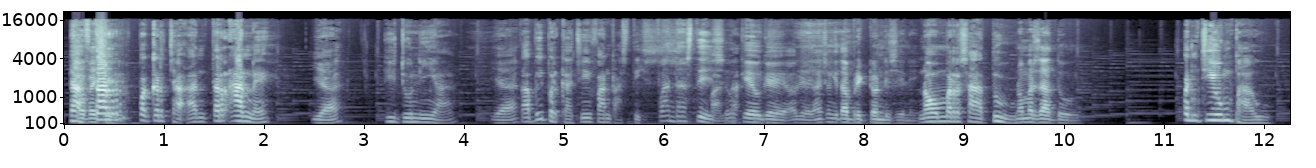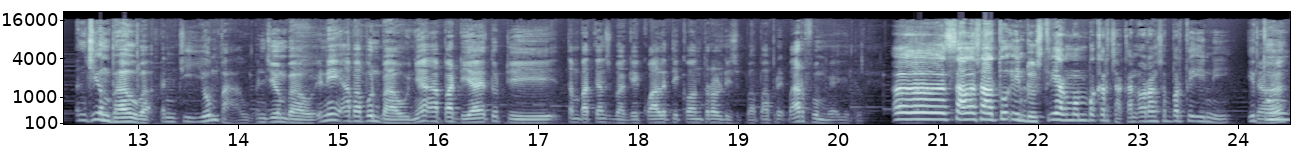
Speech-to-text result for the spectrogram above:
daftar pekerjaan teraneh Ya, di dunia ya. tapi bergaji fantastis. Fantastis. Oke, oke, oke. Langsung kita breakdown di sini. Nomor satu Nomor satu, pencium bau. pencium bau, Pak. Pencium bau. Pencium bau. Ini apa pun baunya, apa dia itu ditempatkan sebagai quality control di sebuah pabrik parfum kayak gitu. Eh salah satu industri yang mempekerjakan orang seperti ini itu Ya.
